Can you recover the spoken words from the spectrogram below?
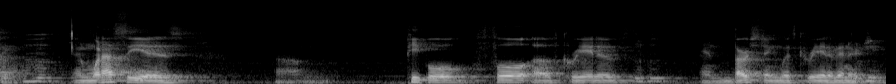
see. Mm-hmm. And what I see is um, people full of creative Mm-hmm. and bursting with creative energy.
